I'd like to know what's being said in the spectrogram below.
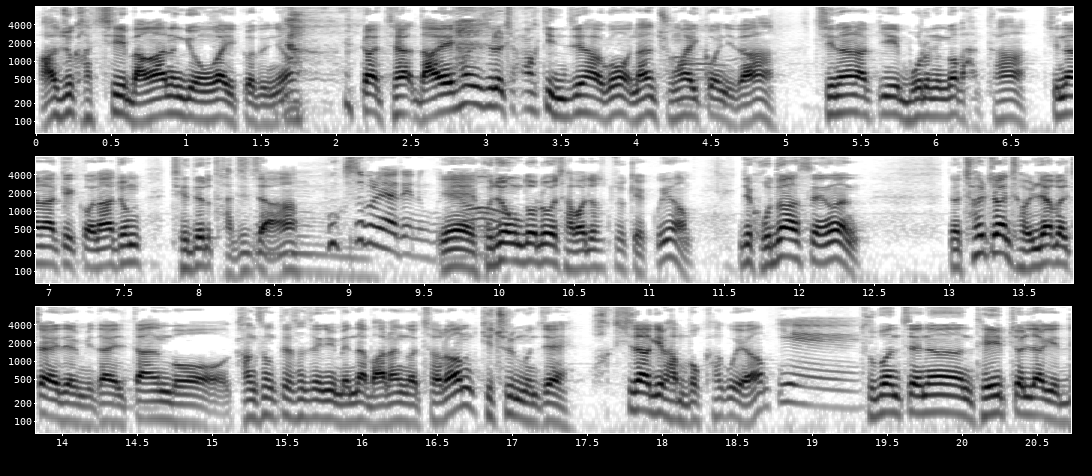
아주 같이 망하는 경우가 있거든요. 그러니까 자- 나의 현실을 정확히 인지하고 난 중하위권이다. 지난 학기 모르는 거 많다. 지난 학기 거나 좀 제대로 다지자. 복습을 해야 되는군요. 예, 그 정도로 잡아줬으면 좋겠고요. 이제 고등학생은 철저한 전략을 짜야 됩니다. 일단 뭐 강성태 선생님이 맨날 말한 것처럼 기출 문제 확실하게 반복하고요. 예. 두 번째는 대입 전략이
